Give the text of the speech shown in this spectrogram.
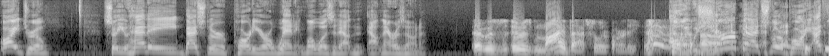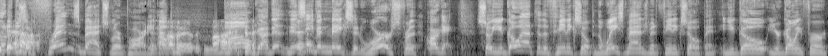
All right, Drew. So you had a bachelor party or a wedding. What was it out in out in Arizona? It was it was my bachelor party. Oh, it was uh, your bachelor party. I thought it was a friend's bachelor party. no, Oh, it was mine. Oh god, this, this even makes it worse for. Okay, so you go out to the Phoenix Open, the Waste Management Phoenix Open, and you go. You're going for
